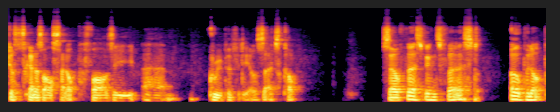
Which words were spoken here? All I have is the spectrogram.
just to get us all set up for the um, group of videos that are to come. So first things first, open up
